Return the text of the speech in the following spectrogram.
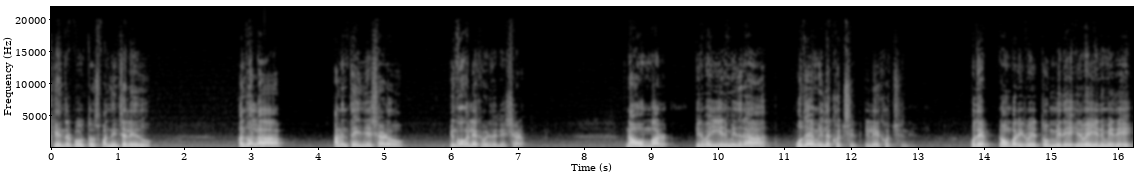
కేంద్ర ప్రభుత్వం స్పందించలేదు. అందువల్ల అనంత్ ఏం చేశాడు? ఇంకొక లేఖ విడుదల చేశాడు. నవంబర్ ఇరవై ఎనిమిదిన ఉదయం ఈ లేఖ వచ్చింది. ఈ లేఖ వచ్చింది. ఉదయం నవంబర్ ఇరవై తొమ్మిది ఇరవై ఎనిమిది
